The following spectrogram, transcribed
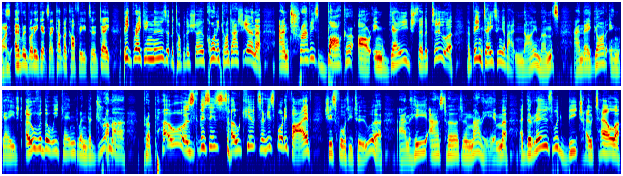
everyone. Everybody gets a cup of coffee today. Big breaking news at the top of the show. Kourtney Kardashian and Travis Barker are engaged. So the two uh, have been dating about nine months and they got engaged over the weekend when the drummer proposed. This is so cute. So he's 45, she's 42, uh, and he asked her to marry him at the Rosewood Beach Hotel.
